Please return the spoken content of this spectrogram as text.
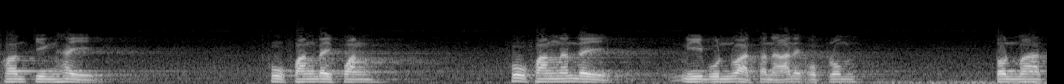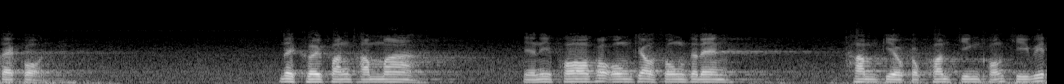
ความจริงให้ผู้ฟังได้ฟัง ผู้ฟังนั้นได้มีบุญวาสนาได้อบรม ตนมาแต่ก่อน ได้เคยฟังธรรมมาอย่างนี้พอพระองค์เจ้าทรงแสดงธรรมเกี่ยวกับความจริงของชีวิต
